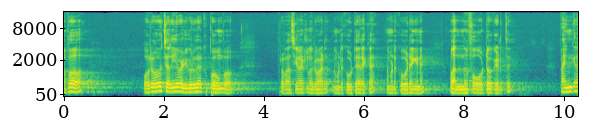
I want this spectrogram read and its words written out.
അപ്പോൾ ഓരോ ചെറിയ വഴികളിലൊക്കെ പോകുമ്പോൾ പ്രവാസികളായിട്ടുള്ള ഒരുപാട് നമ്മുടെ കൂട്ടുകാരൊക്കെ നമ്മുടെ കൂടെ ഇങ്ങനെ വന്ന് ഫോട്ടോ ഒക്കെ എടുത്ത് ഭയങ്കര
